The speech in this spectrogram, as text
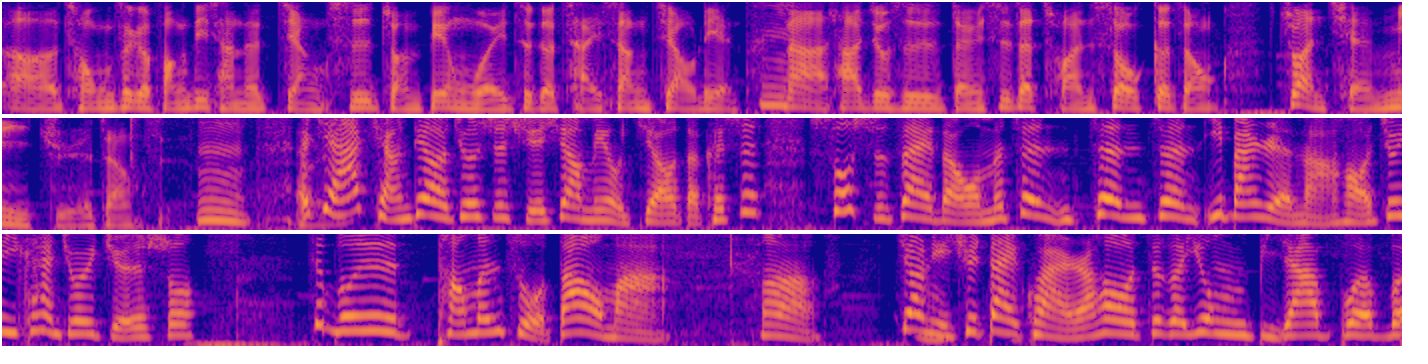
呃从这个房地产的讲师转变为这个财商教练，那他就是等于是在传授各种赚钱秘诀这样子。嗯，而且他强调就是学校没有教的。可是说实在的，我们正正正一般人呐，哈，就一看就会觉得说。这不是旁门左道嘛？啊，叫你去贷款，然后这个用比较不不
